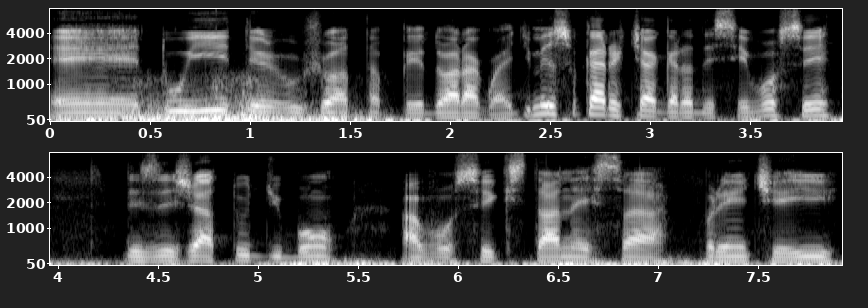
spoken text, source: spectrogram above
é, Twitter, o JP do Araguai. De mesmo, eu quero te agradecer você, desejar tudo de bom a você que está nessa frente aí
